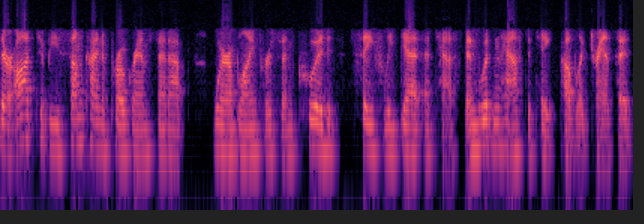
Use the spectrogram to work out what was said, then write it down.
there ought to be some kind of program set up where a blind person could safely get a test and wouldn't have to take public transit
